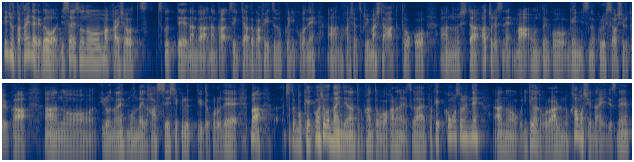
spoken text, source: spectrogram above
テンション高いんだけど、実際その、まあ、会社を作って、なんか、なんか、ツイッターとかフェイスブックにこうね、あの、会社を作りましたって投稿、あの、した後ですね、まあ、本当にこう、現実の苦しさを知るというか、あの、いろんなね、問題が発生してくるっていうところで、まあ、ちょっと僕結婚したことないんで、なんともかんともわからないですが、やっぱ結婚もそれにね、あの、似たようなところあるのかもしれないですね。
